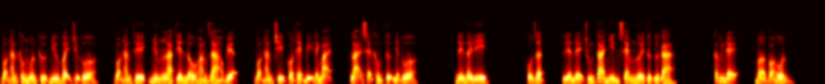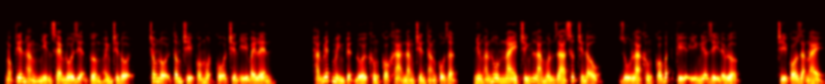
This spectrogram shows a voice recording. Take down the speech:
Bọn hắn không muốn cứ như vậy chịu thua, bọn hắn thế nhưng là thiên đấu hoàng gia học viện, bọn hắn chỉ có thể bị đánh bại lại sẽ không tự nhận thua. Đến đây đi. Cổ giật, liền để chúng ta nhìn xem ngươi thực lực a. Các minh đệ, mở võ hồn. Ngọc thiên hằng nhìn xem đối diện cường hoành chiến đội, trong nội tâm chỉ có một cỗ chiến ý bay lên. Hắn biết mình tuyệt đối không có khả năng chiến thắng cổ giật, nhưng hắn hôm nay chính là muốn ra sức chiến đấu, dù là không có bất kỳ ý nghĩa gì đều được. Chỉ có dạng này,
